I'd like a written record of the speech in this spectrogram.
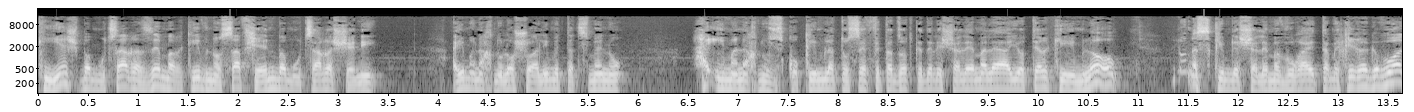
כי יש במוצר הזה מרכיב נוסף שאין במוצר השני, האם אנחנו לא שואלים את עצמנו, האם אנחנו זקוקים לתוספת הזאת כדי לשלם עליה יותר? כי אם לא, לא נסכים לשלם עבורה את המחיר הגבוה,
